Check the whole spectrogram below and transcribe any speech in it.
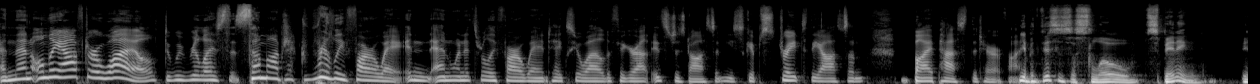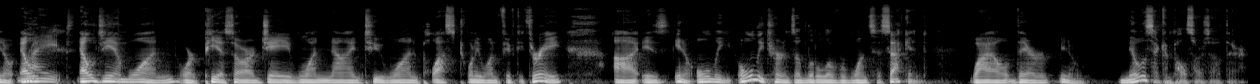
And then only after a while do we realize that some object really far away and and when it's really far away it takes you a while to figure out it's just awesome. You skip straight to the awesome bypass the terrifying. Yeah, but this is a slow spinning you know, L- Right. LGM1 or PSR J1921 plus 2153 uh, is, you know, only only turns a little over once a second, while they're, you know, millisecond pulsars out there.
